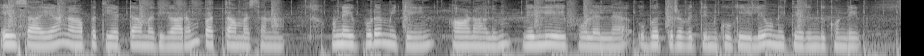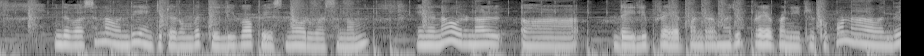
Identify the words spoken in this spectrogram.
ஏசாயா நாற்பத்தி எட்டாம் அதிகாரம் பத்தாம் வசனம். உன்னை புடமிட்டேன் ஆனாலும் வெள்ளியைப் போலல்ல உபத்திரவத்தின் குகையிலே உன்னை தெரிந்து கொண்டேன். இந்த வசனம் வந்து என்கிட்ட ரொம்ப தெளிவாக பேசின ஒரு வசனம். என்னென்னா ஒரு நாள் டெய்லி ப்ரேயர் பண்ணுற மாதிரி ப்ரேயர் பண்ணிகிட்ருக்கப்போ நான் வந்து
